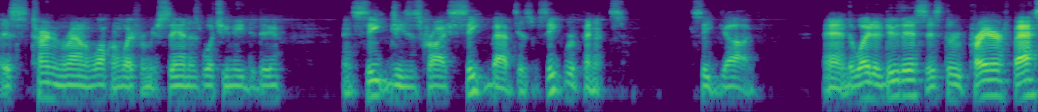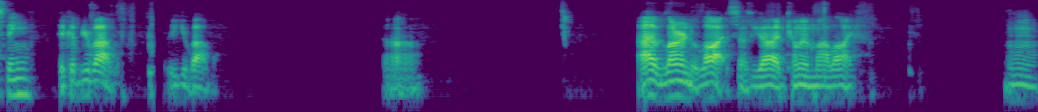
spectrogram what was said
it's turning around and walking away from your sin is what you need to do. And seek Jesus Christ, seek baptism, seek repentance, seek God. And the way to do this is through prayer, fasting. Pick up your Bible, read your Bible. Uh, I've learned a lot since God come in my life. Mm.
